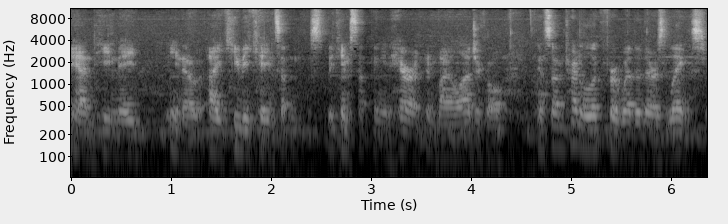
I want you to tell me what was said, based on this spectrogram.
and he made, you know, IQ became something, became something inherent and biological. And so I'm trying to look for whether there's links,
